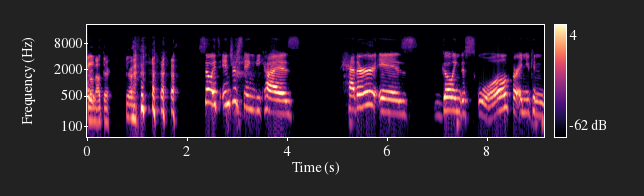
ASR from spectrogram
throw them out there. So it's interesting because Heather is going to school for, and you can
